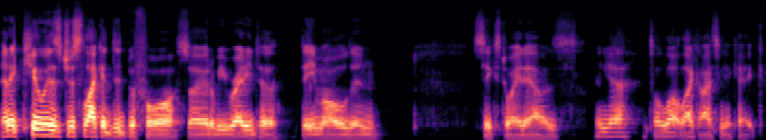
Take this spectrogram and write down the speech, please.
And it cures just like it did before, so it'll be ready to demold in six to eight hours. And yeah, it's a lot like icing a cake.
